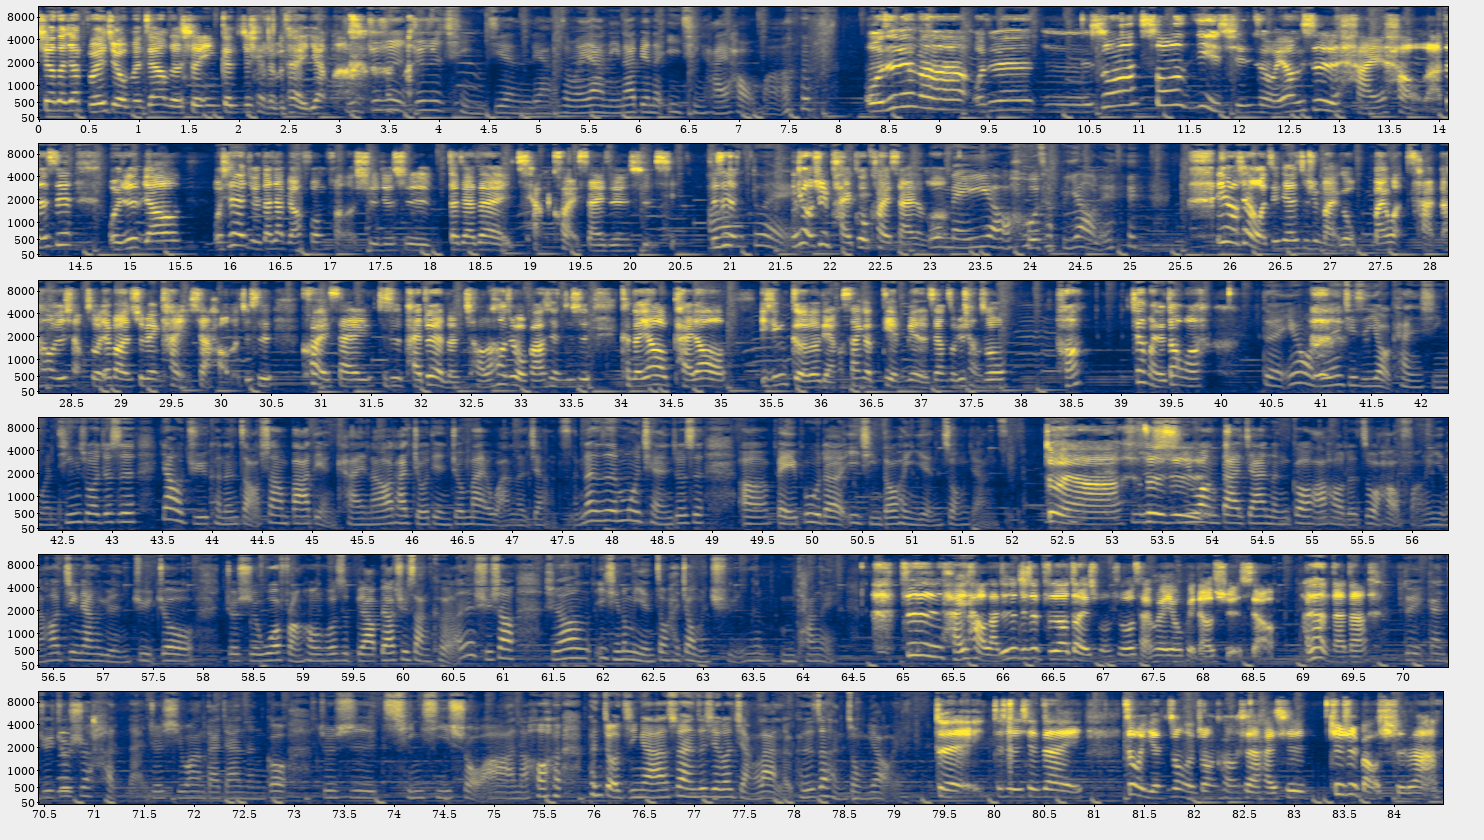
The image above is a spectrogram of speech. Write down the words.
希望大家不会觉得我们这样的声音跟之前的不太一样啦。就 是就是，请见谅。怎么样？你那边的疫情还好吗？我这边嘛，我这边，嗯，说说疫情怎么样是还好啦，但是我觉得比较，我现在觉得大家比较疯狂的事，就是大家在抢快筛这件事情，就是、哦、对，你有去排过快筛的吗？我没有，我才不要嘞，因为像我今天就去买个买晚餐，然后我就想说，要不然顺便看一下好了，就是快筛就是排队的人潮，然后就我发现就是可能要排到已经隔了两三个店面的这样子，我就想说。哈，这样买得到吗？对，因为我昨天其实也有看新闻，听说就是药局可能早上八点开，然后他九点就卖完了这样子。但是目前就是呃北部的疫情都很严重这样子。对啊，就是希望大家能够好好的做好防疫，然后尽量远距就就是 work from home，或是不要不要去上课。而且学校学校疫情那么严重，还叫我们去，那母汤哎。就是还好啦，就是就是不知道到底什么时候才会又回到学校，好像很难啊。对，感觉就是很难，就希望大家能够就是勤洗手啊，然后 喷酒精啊。虽然这些都讲烂了，可是这很重要哎。对，就是现在这么严重的状况下，还是继续保持啦，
